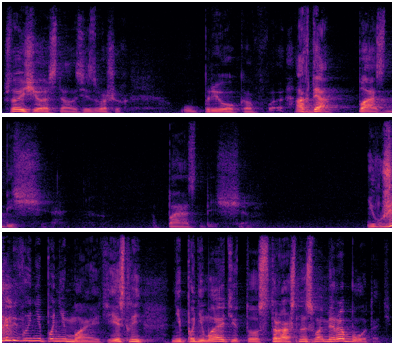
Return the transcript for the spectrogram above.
Что еще осталось из ваших упреков? Ах да, пастбище. Пастбище. Неужели вы не понимаете? Если не понимаете, то страшно с вами работать.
